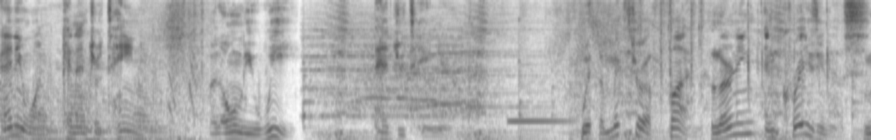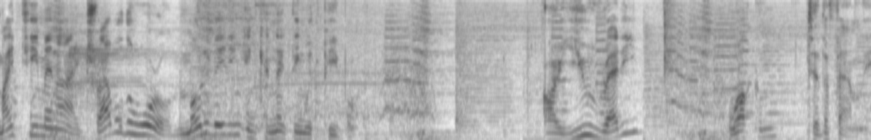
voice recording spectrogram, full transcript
Anyone can entertain you, but only we edutain you. With a mixture of fun, learning, and craziness, my team and I travel the world motivating and connecting with people. Are you ready? Welcome to the family.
